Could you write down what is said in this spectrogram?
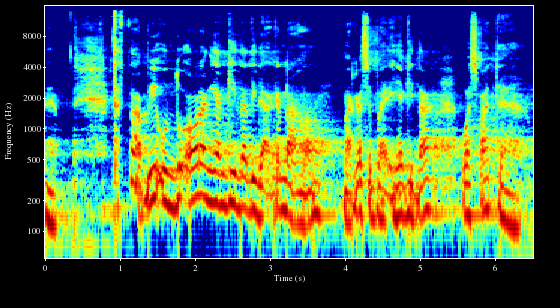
ya. Tetapi untuk orang yang kita tidak kenal maka sebaiknya kita waspada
